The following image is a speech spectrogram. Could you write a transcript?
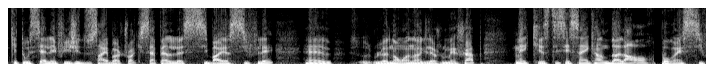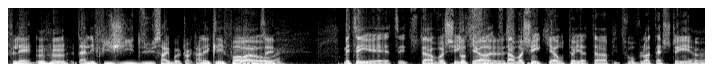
qui est aussi à l'effigie du Cybertruck, qui s'appelle le Cyber Sifflet. Euh, le nom en anglais, je m'échappe. Mais Christy, c'est 50 dollars pour un sifflet à l'effigie du Cybertruck, avec les formes. Ouais, ouais, tu sais. ouais. Mais tu sais, euh, tu sais, tu t'en vas chez Tout Kia, tu t'en vas chez Kia ou Toyota, puis tu vas vouloir t'acheter un,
